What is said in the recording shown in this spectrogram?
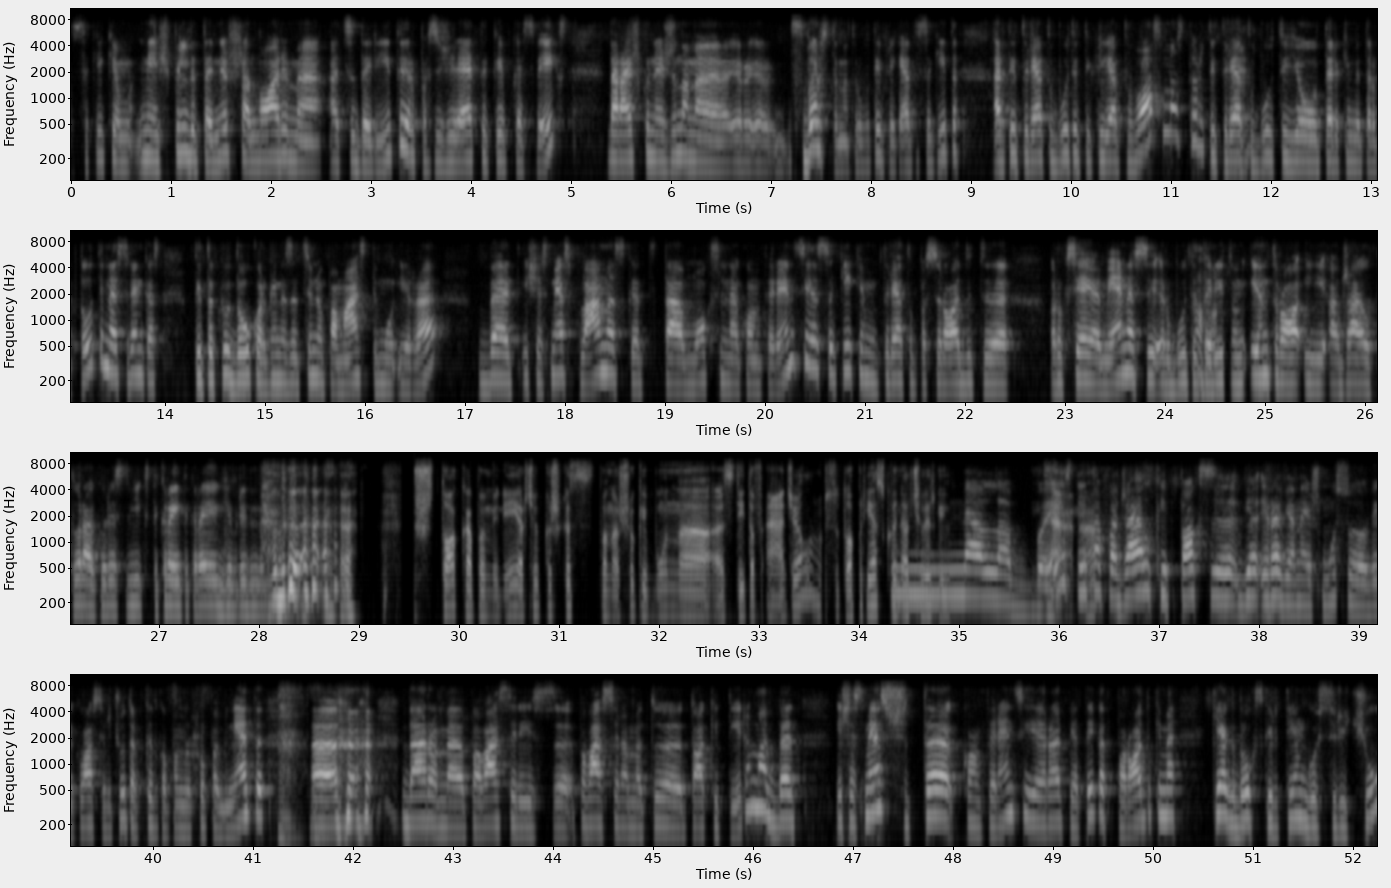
sakykime, neišpildytą nišą norime atsidaryti ir pasižiūrėti, kaip kas veiks. Dar aišku, nežinome ir, ir svarstame, turbūt taip reikėtų sakyti, ar tai turėtų būti tik Lietuvos mastu, ar tai mhm. turėtų būti jau, tarkim, tarptautinės rinkas. Tai tokių daug organizacinių pamastymų yra, bet iš esmės planas, kad ta mokslinė konferencija, sakykime, turėtų pasirodyti uh, rugsėjo mėnesį ir būti tarytum intro į Agile turą, kuris vyks tikrai, tikrai hybridiniu būdu. Iš to, ką paminėjai, ar čia kažkas panašu, kaip būna State of Agile, su tuo prieskoniu, ar čia irgi? Nelabai. Ne, State ne? of Agile kaip toks yra viena iš mūsų veiklos ryčių, tarp kitko pamiršau paminėti. Darome pavasario metu tokį tyrimą, bet iš esmės šita konferencija yra apie tai, kad parodykime, kiek daug skirtingų sričių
